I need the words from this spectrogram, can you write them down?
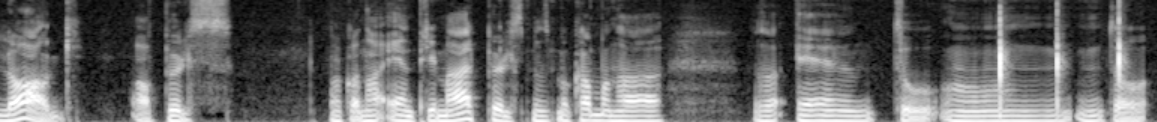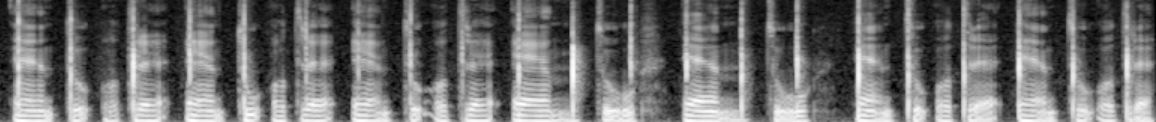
lag av puls. Man kan ha én primærpuls, men man kan man ha én, altså, to, um, to, én, to og tre, én, to og tre, én, to og tre, én, to, én, to, én, to og tre, én, to og tre.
